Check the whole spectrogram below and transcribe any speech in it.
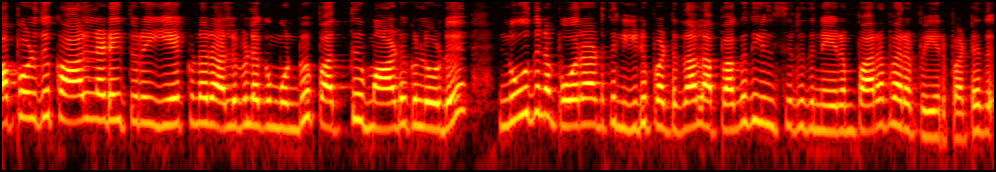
அப்பொழுது கால்நடைத்துறை இயக்குநர் அலுவலகம் முன்பு பத்து மாடுகளோடு நூதன போராட்டத்தில் ஈடுபட்டதால் அப்பகுதியில் சிறிது நேரம் பரபரப்பு ஏற்பட்டது.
